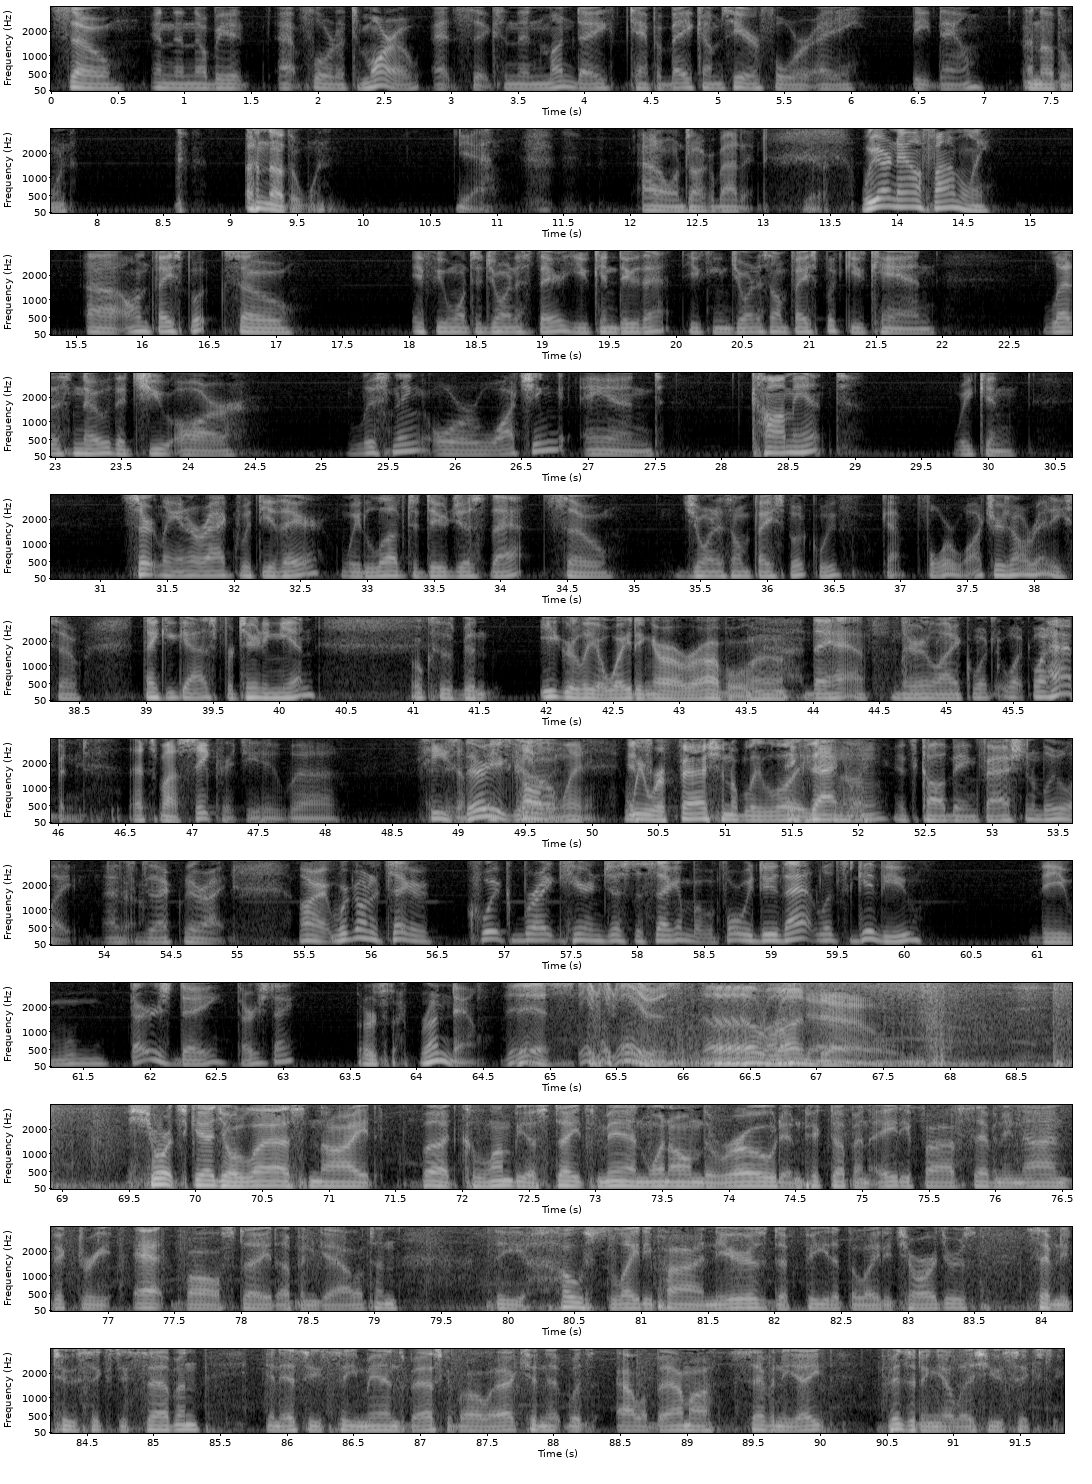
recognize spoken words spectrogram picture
So, and then they'll be at, at Florida tomorrow at six, and then Monday Tampa Bay comes here for a beatdown. Another one. Another one. Yeah, I don't want to talk about it. Yeah. We are now finally uh, on Facebook. So if you want to join us there, you can do that. You can join us on Facebook. You can let us know that you are listening or watching and comment. We can certainly interact with you there. We'd love to do just that. So join us on Facebook. We've got four watchers already. So thank you guys for tuning in. Folks has been eagerly awaiting our arrival. Huh? They have. They're like, what what what happened? That's my secret. You uh, tease them. There you It's go. called waiting. We It's- were fashionably late. Exactly. It's called being fashionably late. That's exactly right. All right, we're going to take a quick break here in just a second, but before we do that, let's give you the w- Thursday Thursday Thursday. rundown. This is the rundown. Short schedule last night, but Columbia State's men went on the road and picked up an 85 79 victory at Vol State up in Gallatin. The host Lady Pioneers defeated the Lady Chargers 72 67. In SEC men's basketball action, it was Alabama 78 visiting LSU 60.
